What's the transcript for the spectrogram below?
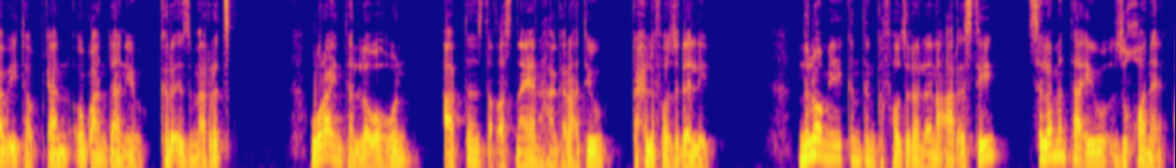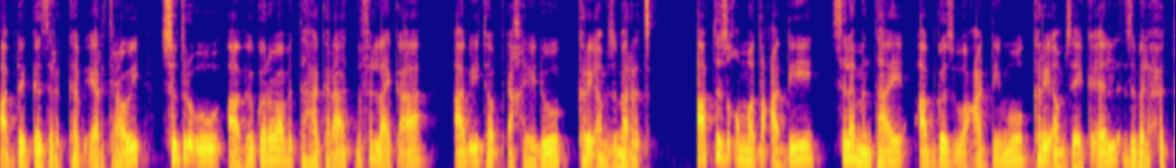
ኣብ ኢትዮጵያን ኡጋንዳን እዩ ክርኢ ዝመርፅ ውራይ እንተለዎ እውን ኣብተን ዝጠቐስናየን ሃገራት እዩ ክሕልፎ ዝደሊ። ንሎሚ ክንትንክፎ ዝደለና ኣርእስቲ ስለምንታይ እዩ ዝኾነ ኣብ ደገ ዝርከብ ኤርትራዊ ስድርኡ ኣብ ጎረባብቲ ሃገራት ብፍላይ ከዓ ኣብ ኢትዮጵያ ከይዱ ክሪኦም ዝመርፅ ኣብቲ ዝቕመጡ ዓዲ ስለምንታይ ኣብ ገዝኡ ዓዲሙ ክሪኦም ዘይክእል ዝብል ሕቶ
